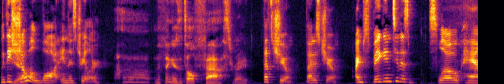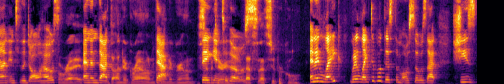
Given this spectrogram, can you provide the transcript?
Like they Yeah. show a lot in this trailer. Uh, the thing is, it's all fast, right? That's true. That is true. I'm big into this slow pan into the dollhouse. Right. And then that the underground, that the underground, the big cemetery. into those. That's that's super cool. And I like what I liked about this the most though was that she's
